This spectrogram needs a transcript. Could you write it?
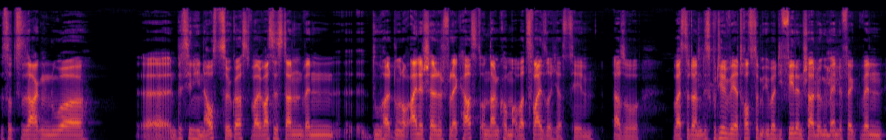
sozusagen nur äh, ein bisschen hinauszögerst, weil was ist dann, wenn du halt nur noch eine Challenge Flag hast und dann kommen aber zwei solcher Szenen? Also Weißt du, dann diskutieren wir ja trotzdem über die Fehlentscheidung im Endeffekt, wenn,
